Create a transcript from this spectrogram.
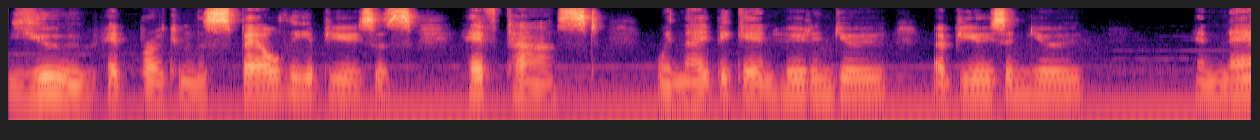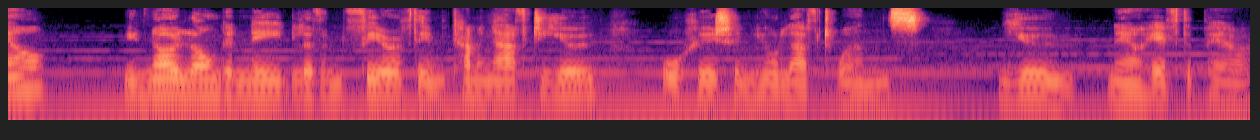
You had broken the spell the abusers have cast when they began hurting you, abusing you, and now you no longer need live in fear of them coming after you or hurting your loved ones. You now have the power.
